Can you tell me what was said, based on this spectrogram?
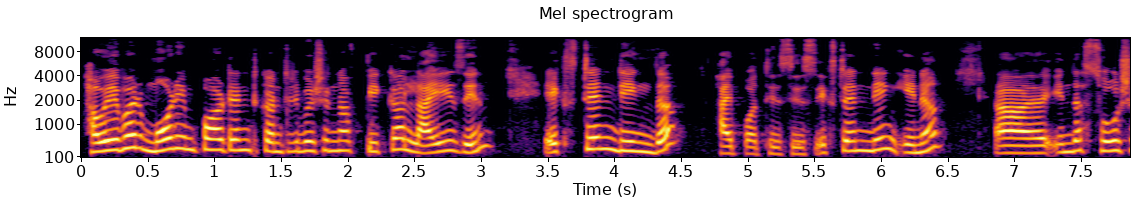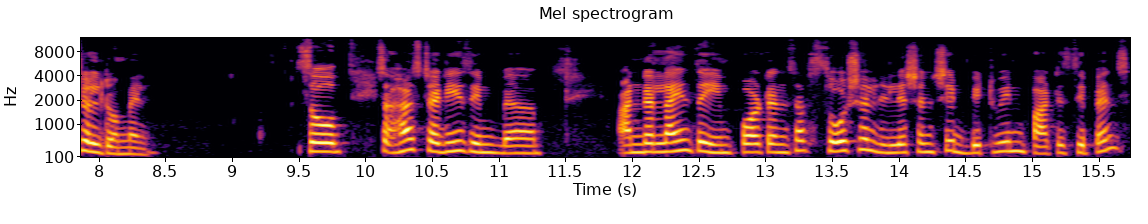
However, more important contribution of Pica lies in extending the hypothesis, extending in a uh, in the social domain. So, so her studies in, uh, underlines the importance of social relationship between participants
